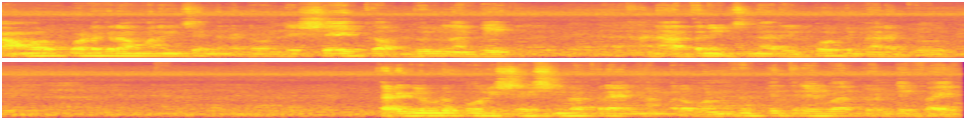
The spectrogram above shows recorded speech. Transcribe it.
కామరకోట గ్రామానికి చెందినటువంటి షేక్ అబ్దుల్ నబీ అని అతనిచ్చిన రిపోర్టు మేరకు కడిగిలూడు పోలీస్ స్టేషన్లో crime number one fifty three by twenty five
